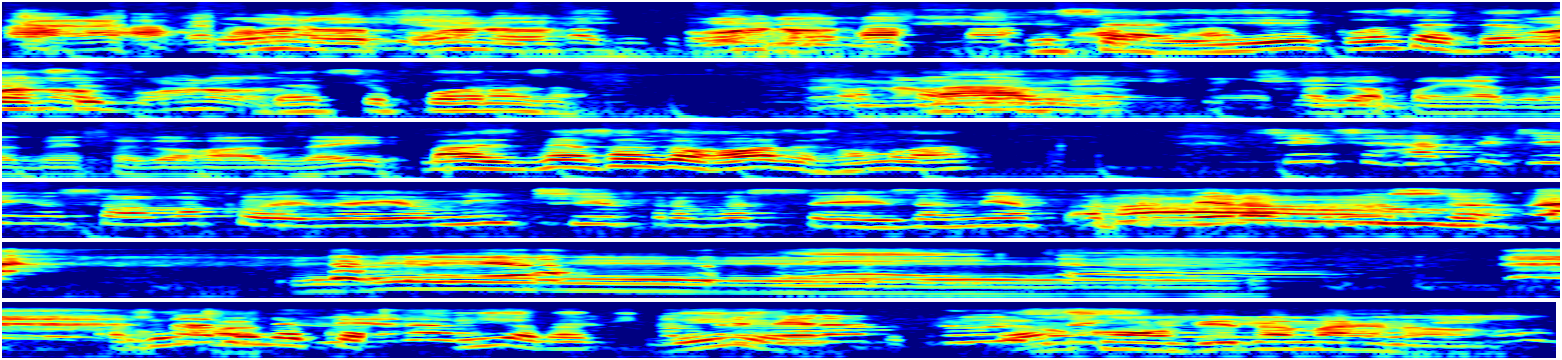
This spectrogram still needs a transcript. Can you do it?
Caraca, Pornô, pornô, pornô. Esse aí, com certeza, deve Pornô, ser, deve ser pornozão. Não Ah, Vou discutir. fazer o apanhado das menções honrosas aí. Mas menções honrosas, vamos lá. Gente, rapidinho, só uma coisa. Eu menti pra vocês. A minha a primeira bruxa. primeira- Eita! A gente A ainda primeira- confia na A menina. primeira bruxa. Não convida mais, não.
